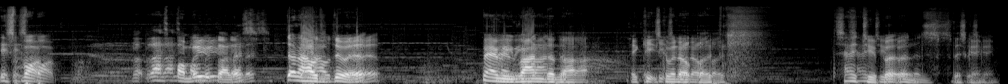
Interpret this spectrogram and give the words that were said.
It's my... That's my move, Dallas. Don't know how to do it. Very random that. It keeps coming up though. There's only two buttons this game.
